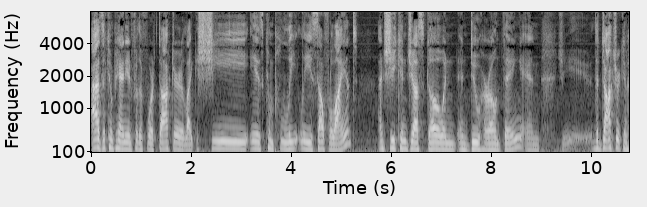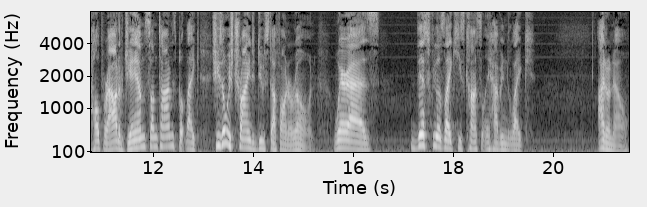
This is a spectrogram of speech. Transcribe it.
as a companion for the fourth doctor like she is completely self-reliant and she can just go and, and do her own thing. And she, the doctor can help her out of jams sometimes but like she's always trying to do stuff on her own. Whereas this feels like he's constantly having to like i don't know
